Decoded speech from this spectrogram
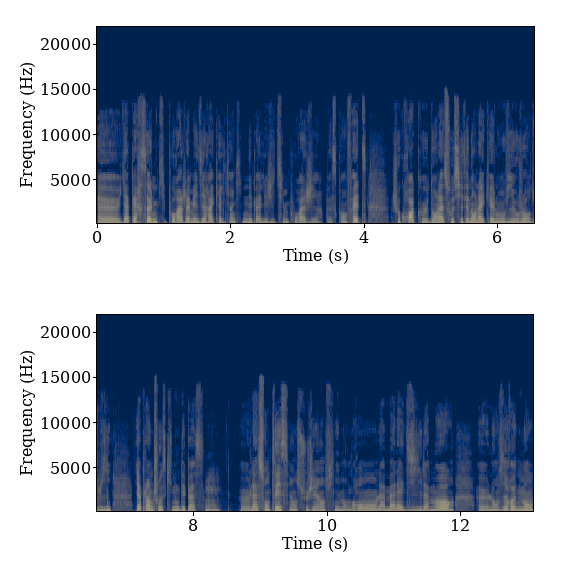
Il euh, y a personne qui pourra jamais dire à quelqu'un qu'il n'est pas légitime pour agir, parce qu'en fait, je crois que dans la société dans laquelle on vit aujourd'hui, il y a plein de choses qui nous dépassent. Mmh. Euh, la santé, c'est un sujet infiniment grand, la maladie, la mort, euh, l'environnement,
